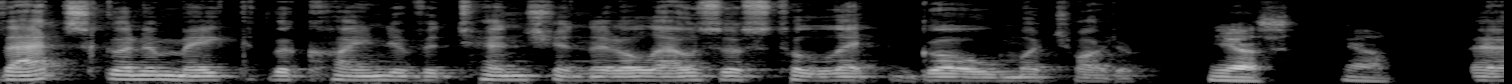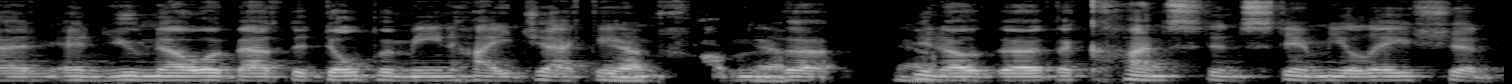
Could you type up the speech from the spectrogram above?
That's going to make the kind of attention that allows us to let go much harder. Yes. Yeah and and you know about the dopamine hijacking yep. from yep. the yep. you know the the constant stimulation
